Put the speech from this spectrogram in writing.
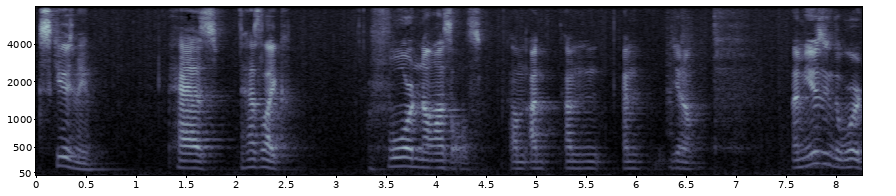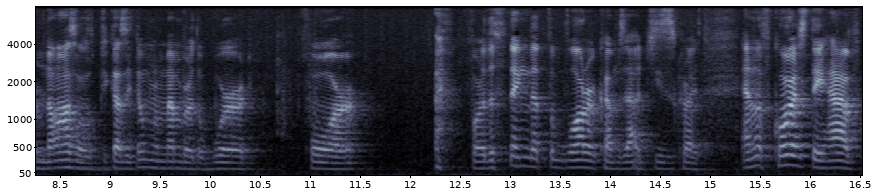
excuse me has has like four nozzles. Um, I'm I'm I'm you know, I'm using the word nozzles because I don't remember the word for for the thing that the water comes out. Jesus Christ! And of course, they have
